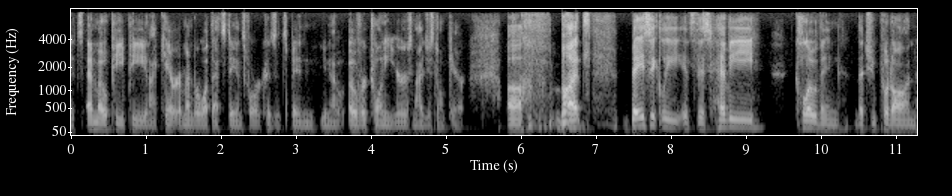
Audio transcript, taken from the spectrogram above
It's MOPP, and I can't remember what that stands for because it's been, you know, over 20 years, and I just don't care. Uh, but basically, it's this heavy clothing that you put on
